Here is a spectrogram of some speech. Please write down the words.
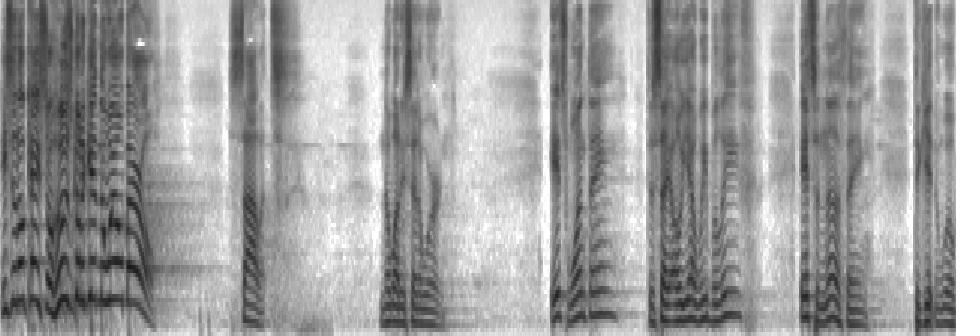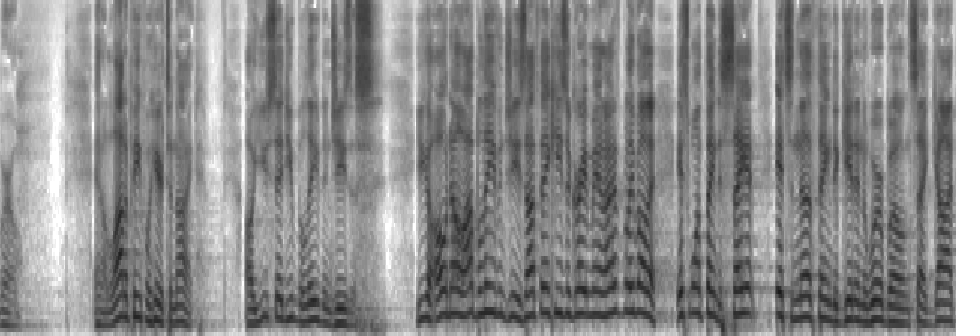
He said, Okay, so who's going to get in the wheelbarrow? Silence. Nobody said a word. It's one thing to say, Oh, yeah, we believe. It's another thing to get in the wheelbarrow. And a lot of people here tonight, oh, you said you believed in Jesus. You go, oh no, I believe in Jesus. I think he's a great man. I believe all that. It's one thing to say it, it's another thing to get in the wheelbarrow and say, God,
